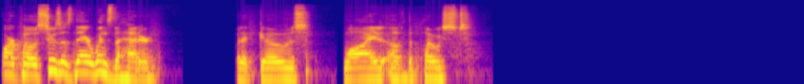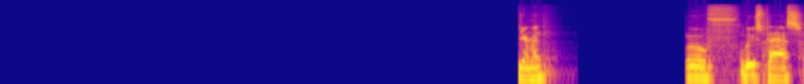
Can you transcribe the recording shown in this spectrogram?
Far post. Sousa's there. Wins the header but it goes wide of the post. Dearman. Oof, loose pass.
